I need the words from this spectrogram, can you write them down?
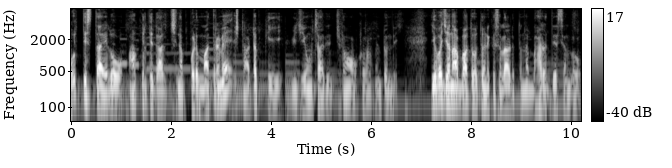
పూర్తి స్థాయిలో ఆకృతి దాల్చినప్పుడు మాత్రమే స్టార్టప్కి విజయం సాధించడం ఒక ఉంటుంది. యువ జనాభాతో తొనికిసలాడుతున్న భారతదేశంలో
